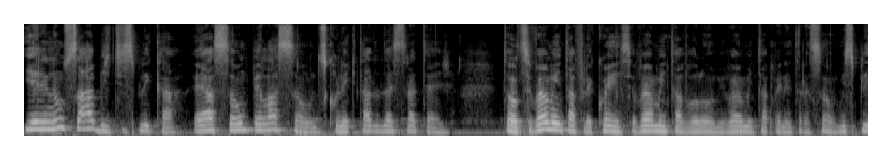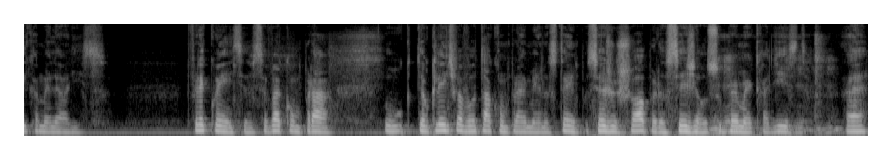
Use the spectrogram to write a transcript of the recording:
E ele não sabe te explicar. É ação pela ação, desconectado da estratégia. Então, você vai aumentar a frequência, vai aumentar volume, vai aumentar a penetração? Me explica melhor isso. Frequência, você vai comprar o teu cliente vai voltar a comprar em menos tempo, seja o shopper ou seja o uhum. supermercadista. Uhum. É,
